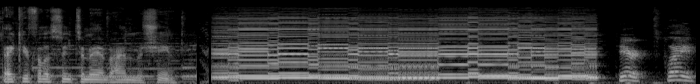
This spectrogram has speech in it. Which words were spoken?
Thank you for listening to Man Behind the Machine. Here, it's playing.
